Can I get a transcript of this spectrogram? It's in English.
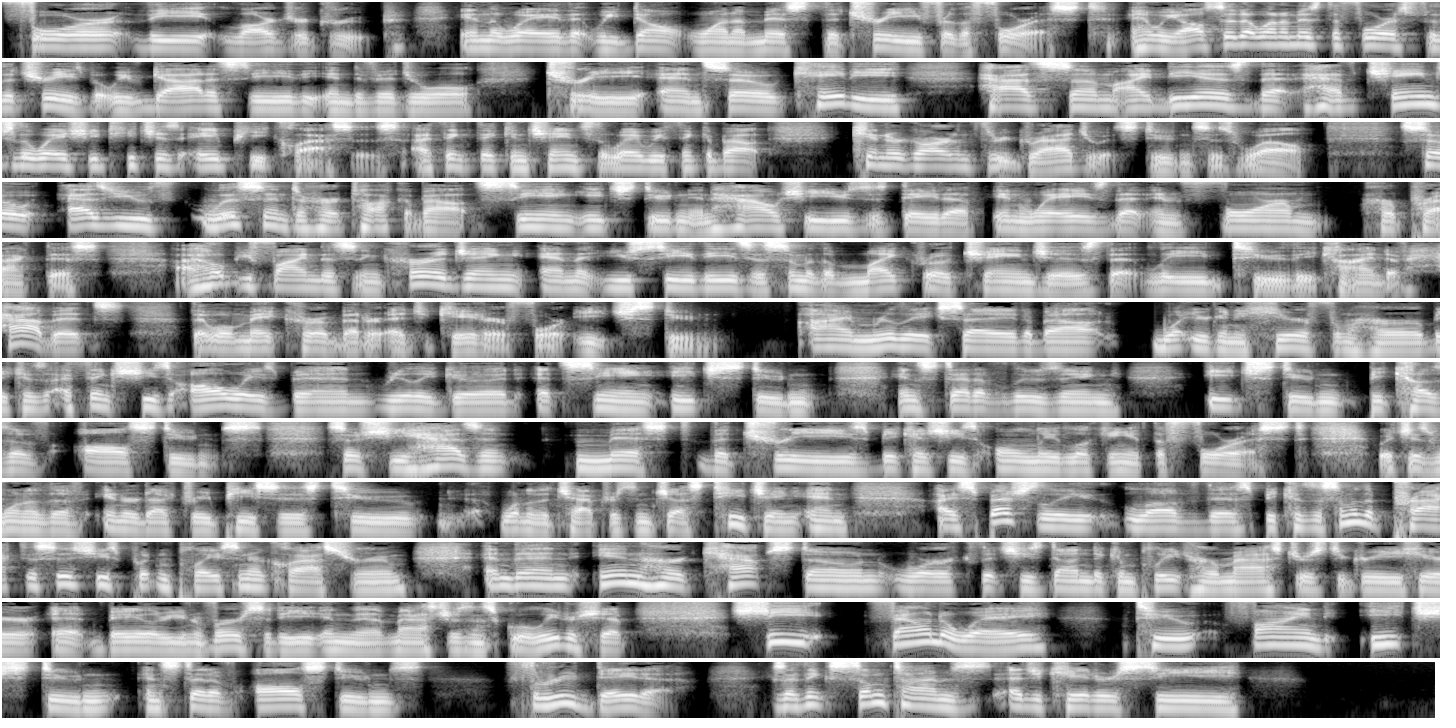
for the larger group in the way that we don't want to miss the tree for the forest. And we also don't want to miss the forest for the trees, but we've got to see the individual tree. And so Katie has some ideas that have changed the way she teaches AP classes. I think they can change the way we think about kindergarten through graduate students as well. So as you listen to her talk about seeing each student and how she uses data in ways that inform her practice. I hope you find this encouraging and that you see these as some of the micro changes that lead to the kind of habits that will make her a better educator for each student. I'm really excited about what you're going to hear from her because I think she's always been really good at seeing each student instead of losing each student because of all students. So she hasn't missed the trees because she's only looking at the forest, which is one of the introductory pieces to one of the chapters in Just Teaching. And I especially love this because of some of the practices she's put in place in her classroom. And then in her capstone work that she's done to complete her master's degree here at Baylor University in the master's in school leadership, she found a way to find each student instead of all students through data because I think sometimes educators see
